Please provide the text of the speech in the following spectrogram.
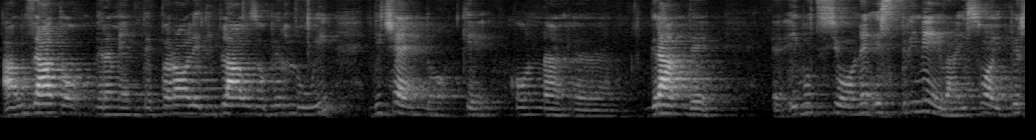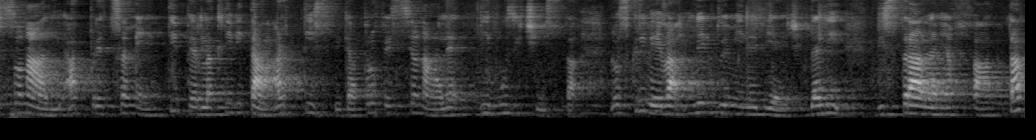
ha usato veramente parole di plauso per lui dicendo che con eh, grande eh, emozione esprimeva i suoi personali apprezzamenti per l'attività artistica professionale di musicista. Lo scriveva nel 2010, da lì di strada ne ha fatta,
